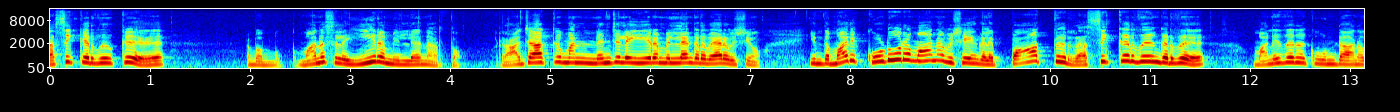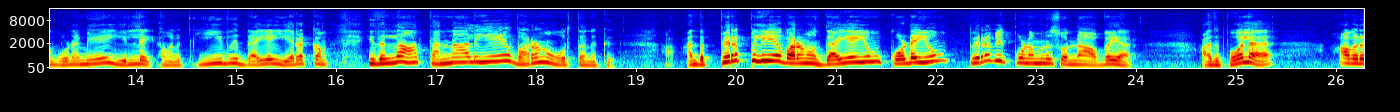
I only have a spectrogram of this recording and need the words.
ரசிக்கிறதுக்கு நம்ம மனசில் ஈரம் இல்லைன்னு அர்த்தம். ராஜாக்கு மண் நெஞ்சில் ஈரம் இல்லைங்கிற வேற விஷயம். இந்த மாதிரி கொடூரமான விஷயங்களை பார்த்து ரசிக்கிறதுங்கிறது மனிதனுக்கு உண்டான குணமே இல்லை. அவனுக்கு ஈவு தயை இரக்கம் இதெல்லாம் தன்னாலேயே வரணும் ஒருத்தனுக்கு. அந்த பிறப்பிலேயே வரணும். தயையும் கொடையும் பிறவி குணம்னு சொன்ன ஔவையார். அதுபோல் அவர்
